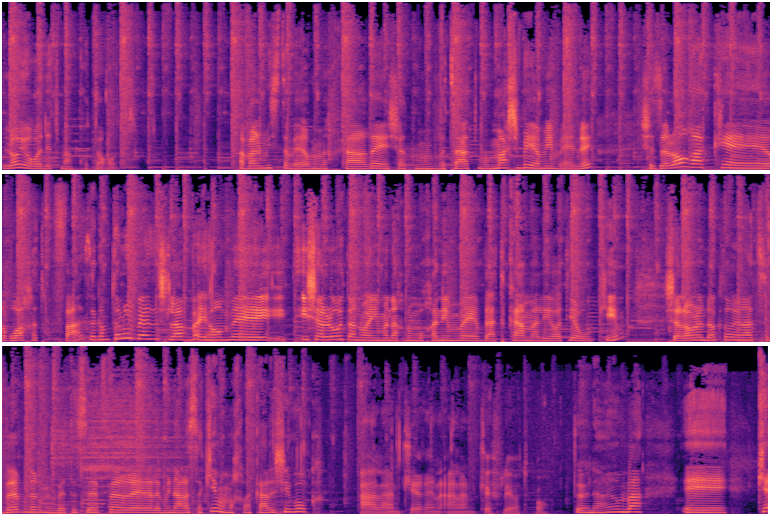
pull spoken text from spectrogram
לא יורדת מהכותרות. אבל מסתבר במחקר אה, שאת מבצעת ממש בימים אלה, שזה לא רק אה, רוח התקופה, זה גם תלוי באיזה שלב ביום אה, ישאלו אותנו האם אנחנו מוכנים בעד כמה להיות ירוקים. שלום לדוקטור יונת סבבנר מבית הספר למינהל עסקים, המחלקה לשיווק. אהלן, קרן, אהלן, כיף להיות פה. תודה רבה. כן,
